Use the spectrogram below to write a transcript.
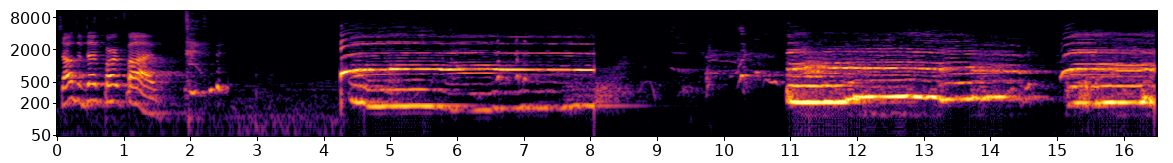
Sounds of Death Part 5.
